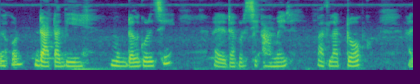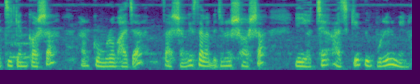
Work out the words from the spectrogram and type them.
দেখুন ডাটা দিয়ে মুগ ডাল করেছি আর এটা করেছি আমের পাতলা টক আর চিকেন কষা আর কুমড়ো ভাজা। তার সঙ্গে স্যালাডের জন্য শসা। এই হচ্ছে আজকের দুপুরের মেনু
